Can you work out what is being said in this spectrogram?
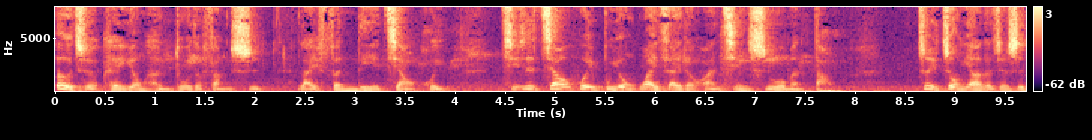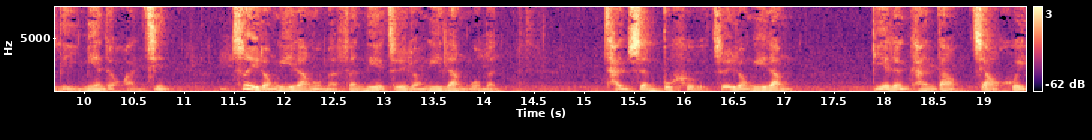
恶者可以用很多的方式来分裂教会。其实教会不用外在的环境使我们倒，最重要的就是里面的环境。”最容易让我们分裂，最容易让我们产生不和，最容易让别人看到教会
